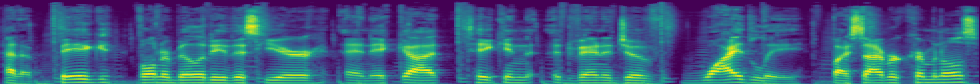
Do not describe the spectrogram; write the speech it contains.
had a big vulnerability this year, and it got taken advantage of widely by cyber criminals,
